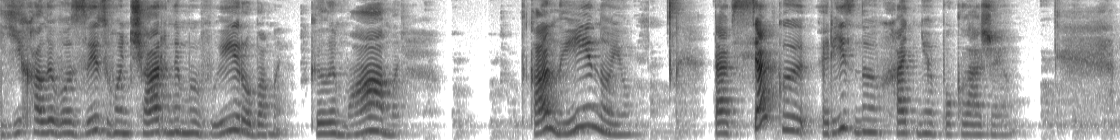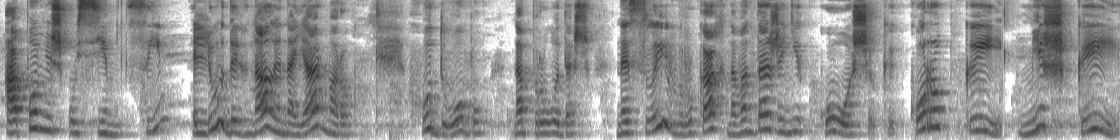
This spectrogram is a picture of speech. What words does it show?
Їхали вози з гончарними виробами, килимами, тканиною та всякою різною хатньою поклажею. А поміж усім цим люди гнали на ярмарок худобу на продаж, несли в руках навантажені кошики, коробки, мішки.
